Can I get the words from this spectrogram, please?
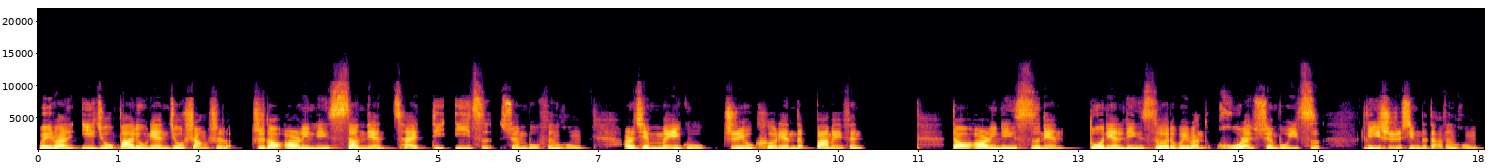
微软一九八六年就上市了，直到二零零三年才第一次宣布分红，而且每股只有可怜的八美分。到二零零四年，多年吝啬的微软忽然宣布一次历史性的大分红。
